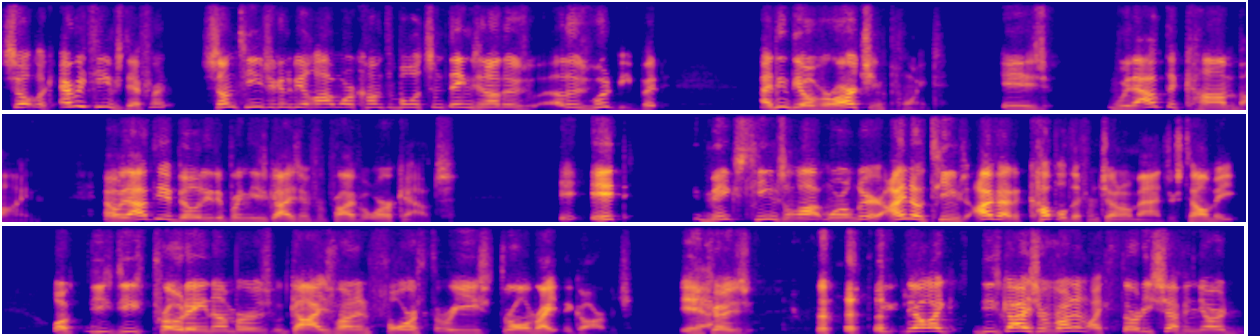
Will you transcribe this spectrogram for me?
so look, every team's different. Some teams are going to be a lot more comfortable with some things than others others would be. But I think the overarching point is without the combine and without the ability to bring these guys in for private workouts, it, it makes teams a lot more leery. I know teams, I've had a couple different general managers tell me, look, these, these pro day numbers, with guys running four threes, throw them right in the garbage Yeah. because they're like these guys are running like 37 yard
